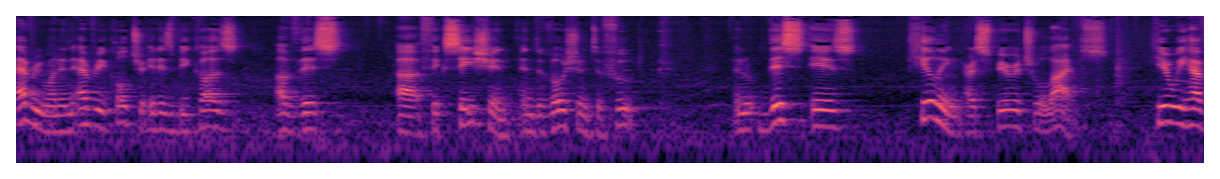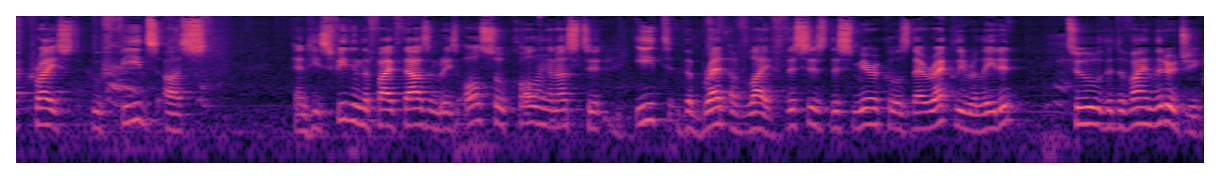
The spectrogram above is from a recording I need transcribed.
everyone in every culture, it is because of this uh, fixation and devotion to food. And this is killing our spiritual lives. Here we have Christ who feeds us, and he's feeding the 5,000, but he's also calling on us to eat the bread of life. This is this miracle is directly related to the divine liturgy.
